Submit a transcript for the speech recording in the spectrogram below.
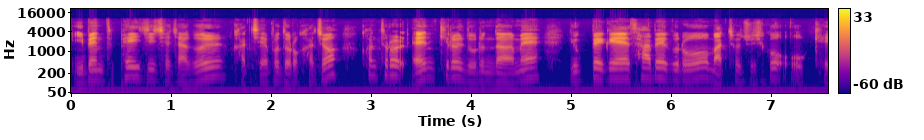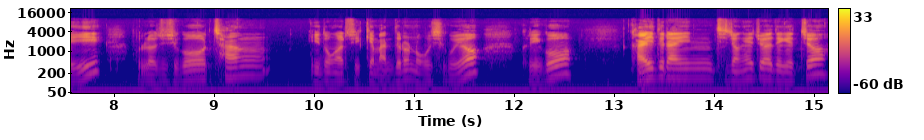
이벤트 페이지 제작을 같이 해보도록 하죠. 컨트롤 N 키를 누른 다음에 600에 400으로 맞춰주시고 OK 눌러주시고 창 이동할 수 있게 만들어 놓으시고요. 그리고 가이드라인 지정해줘야 되겠죠.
